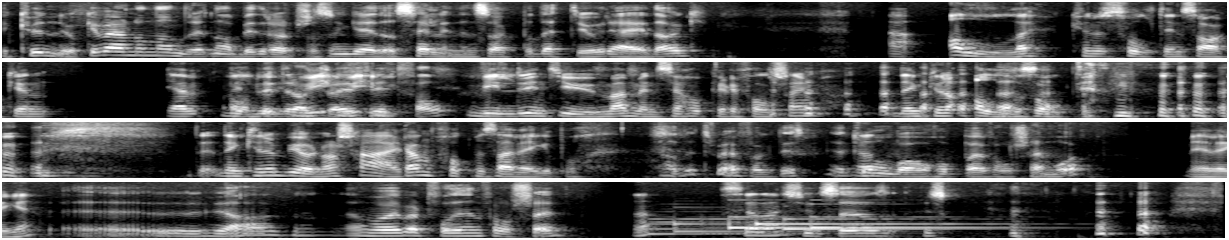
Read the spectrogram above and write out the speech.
Det kunne jo ikke være noen andre enn Abid Raja som greide å selge inn en sak på 'Dette jordet i dag'. Ja, Alle kunne solgt inn saken jeg, vil, Abid du, Raja i fritt fall? vil, vil du intervjue meg mens jeg hopper i fallskjerm? Den kunne alle solgt inn. Den kunne Bjørnar Skjæran fått med seg VG på. Ja, det tror jeg faktisk. Jeg tror han var og hoppa i fallskjerm òg. Med VG? ja, han var i hvert fall i en fallskjerm. Ja, se der. Syns jeg. Ja,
